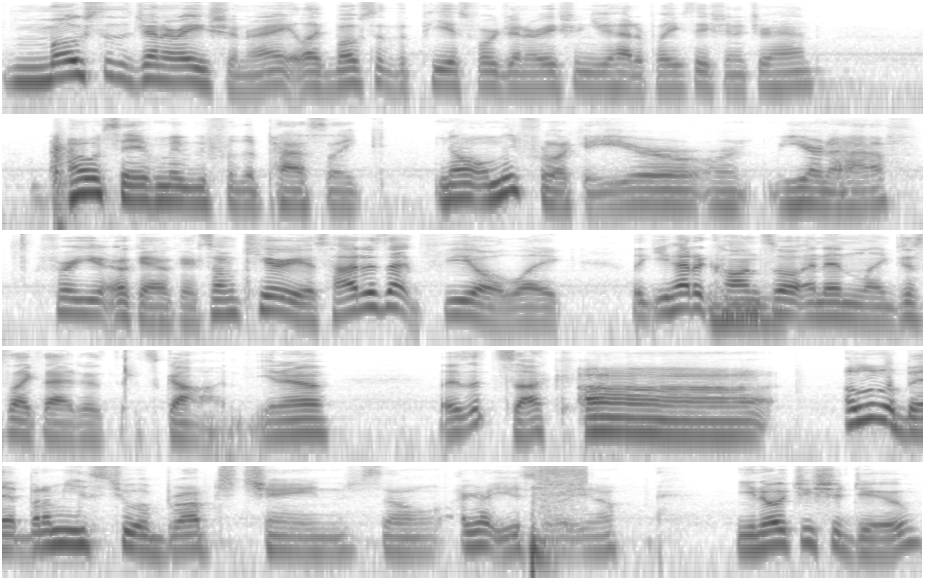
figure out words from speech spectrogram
most of the generation, right? Like most of the PS4 generation, you had a PlayStation at your hand. I would say maybe for the past like no, only for like a year or a year and a half. For you, okay, okay. So I'm curious, how does that feel? Like, like you had a Mhm. console and then like just like that, just, it's gone. You know, does that suck? Uh, a little bit, but I'm used to abrupt change, so I got used to it. You know. You know what you should do?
